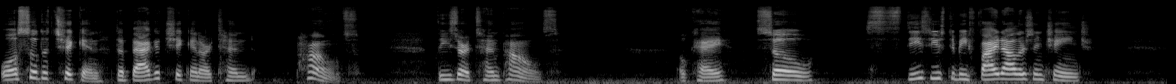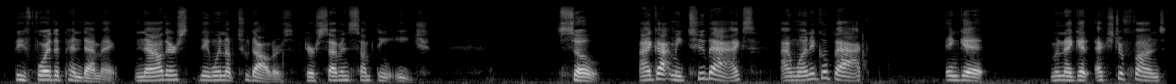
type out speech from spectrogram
also the chicken. The bag of chicken are 10 pounds. These are 10 pounds. Okay? So these used to be $5 and change before the pandemic. Now there's they went up $2. They're 7 something each. So, I got me two bags. I want to go back and get when I get extra funds,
